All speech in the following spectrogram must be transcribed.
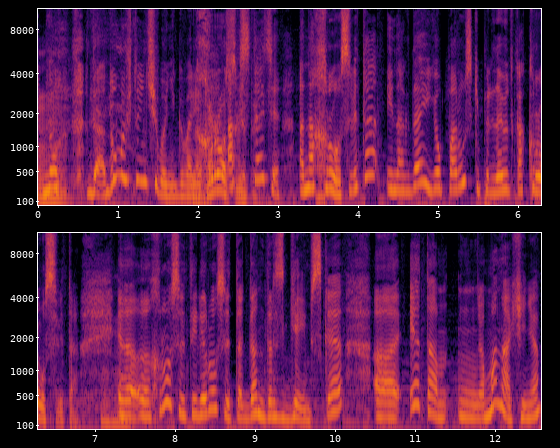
Ну, да, думаю, что ничего не говорит. Хросветы. А, кстати, она Хросвета, иногда ее по-русски передают как Росвета. Э, э, Хросвета или Росвета Гандерсгеймская э, это монахиня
